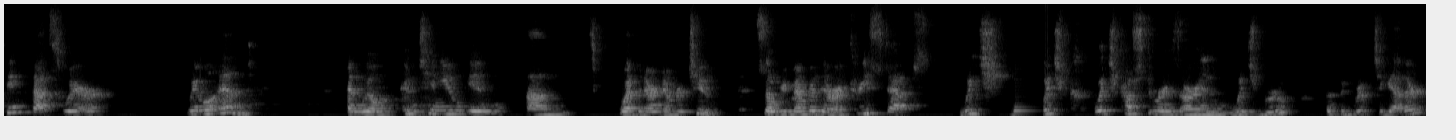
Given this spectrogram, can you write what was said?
think that's where we will end. And we'll continue in um, webinar number two. So remember, there are three steps. Which, which, which customers are in which group? Put the group together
